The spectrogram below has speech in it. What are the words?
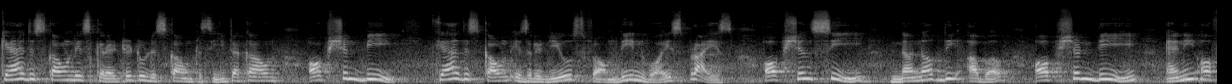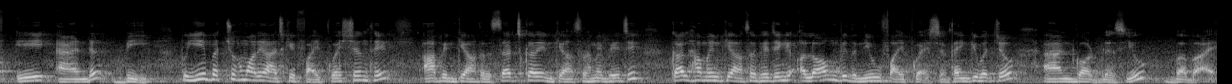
cash discount is credited to discount received account option B cash discount is reduced from the invoice price. Option C, none of the above. Option D, any of A and B. तो ये बच्चों हमारे आज के फाइव क्वेश्चन थे। आप इनके आंसर सर्च करें, इनके आंसर हमें भेजें। कल हम इनके आंसर भेजेंगे along with new five question thank you बच्चों and God bless you bye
